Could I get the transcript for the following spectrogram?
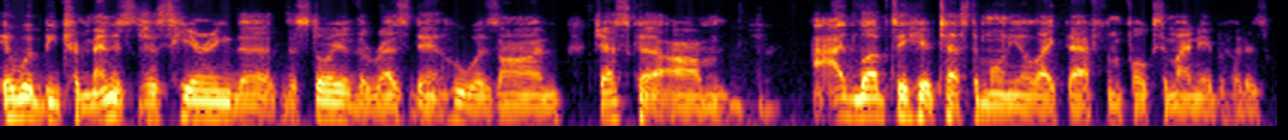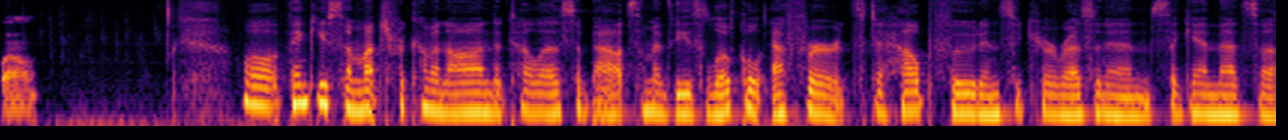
it would be tremendous just hearing the the story of the resident who was on Jessica. Um, mm-hmm. I'd love to hear testimonial like that from folks in my neighborhood as well. Well, thank you so much for coming on to tell us about some of these local efforts to help food insecure residents. Again, that's uh,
